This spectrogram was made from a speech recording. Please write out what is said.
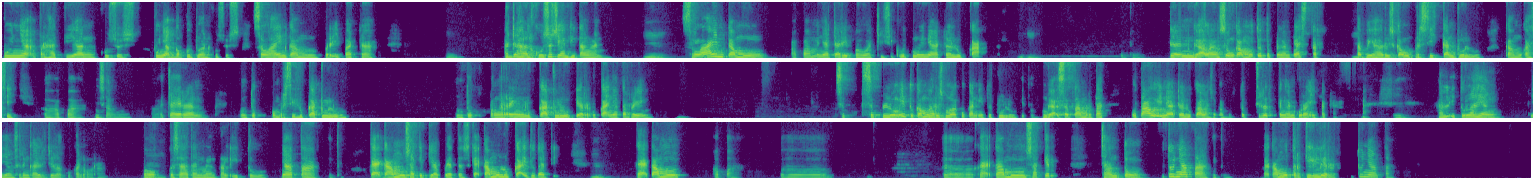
punya perhatian khusus, punya hmm. kebutuhan khusus. Selain kamu beribadah, hmm. ada hal khusus yang ditangani. Hmm. Selain kamu apa menyadari bahwa di sikutmu ini ada luka, hmm gitu. Dan nggak langsung kamu tutup dengan plester, hmm. tapi harus kamu bersihkan dulu. Kamu kasih uh, apa, misalnya uh, cairan untuk pembersih luka dulu, untuk pengering luka dulu biar lukanya kering. Hmm. Se sebelum itu kamu harus melakukan itu dulu gitu, nggak serta merta. Oh tahu ini ada luka langsung kamu tutup ceret dengan kurang ibadah. Hmm. Hal itulah yang yang sering kali dilakukan orang. Oh, hmm. kesehatan mental itu nyata gitu. Kayak hmm. kamu sakit diabetes, kayak kamu luka itu tadi. Hmm. Kayak kamu apa? Uh, uh, kayak kamu sakit jantung, itu nyata gitu. Kayak kamu terkilir, itu nyata.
